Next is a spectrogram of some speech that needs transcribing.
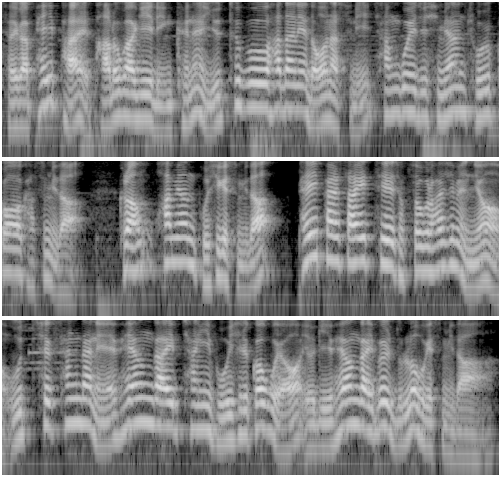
저희가 페이팔 바로가기 링크는 유튜브 하단에 넣어놨으니 참고해 주시면 좋을 것 같습니다. 그럼 화면 보시겠습니다. 페이팔 사이트에 접속을 하시면요. 우측 상단에 회원가입 창이 보이실 거고요. 여기 회원가입을 눌러보겠습니다.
